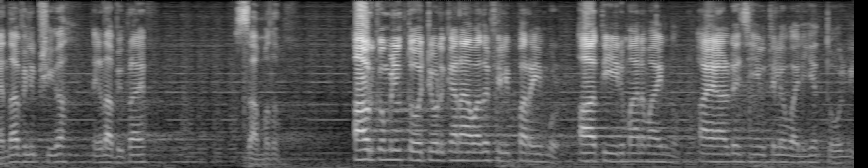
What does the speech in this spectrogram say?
എന്താ ഫിലിപ്പ് ഷിക നിങ്ങളുടെ അഭിപ്രായം? സമ്മതം. അവർക്ക് മുമ്പിൽ തോറ്റു കൊടുക്കാനാവാതെ ഫിലിപ്പ് പറയുമ്പോൾ ആ തീരുമാനമായിരുന്നു അയാളുടെ ജീവിതത്തിലെ വലിയ തോൽവി.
